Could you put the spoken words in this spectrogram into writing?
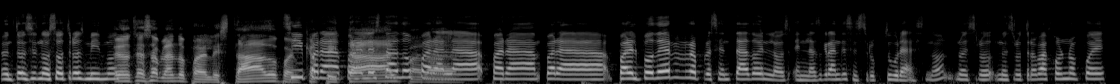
Entonces nosotros mismos... Pero estás hablando para el Estado, para sí, el para, capital, para el Estado, para... la, para, para, para el poder representado en, los, en las grandes estructuras, ¿no? Nuestro, nuestro trabajo no fue,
